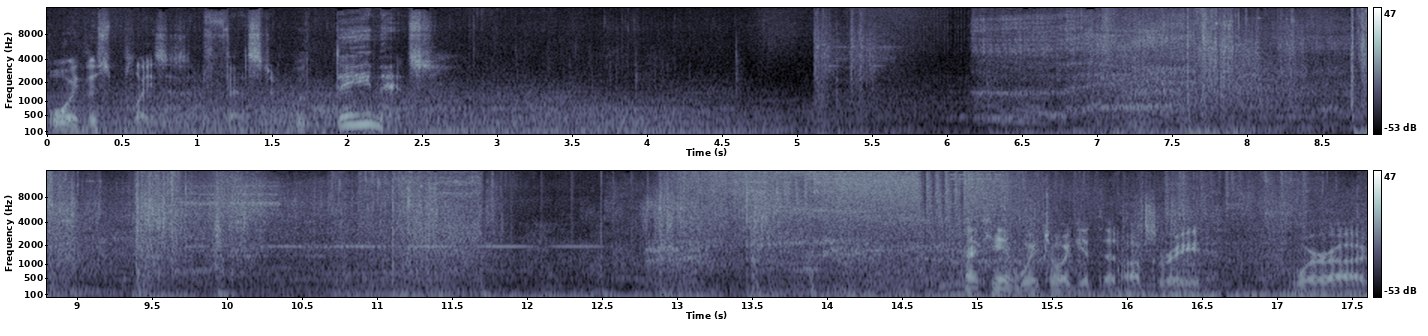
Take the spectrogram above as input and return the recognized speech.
Boy, this place is infested with demons. I can't wait till I get that upgrade where uh,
